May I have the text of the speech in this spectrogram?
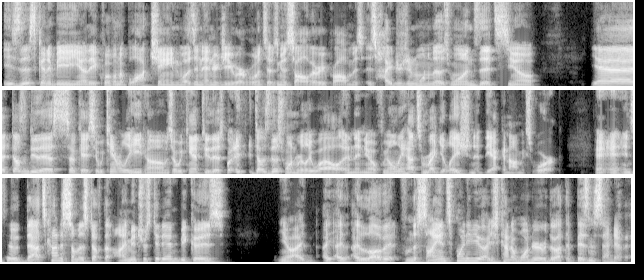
is this going to be, you know, the equivalent of blockchain was in energy where everyone says it's going to solve every problem? Is, is hydrogen one of those ones that's, you know, yeah, it doesn't do this. Okay, so we can't really heat homes, so we can't do this, but it, it, does this one really well. And then, you know, if we only had some regulation, it, the economics work. And, and, and, so that's kind of some of the stuff that I'm interested in because, you know, I, I, I love it from the science point of view. I just kind of wonder about the business end of it.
